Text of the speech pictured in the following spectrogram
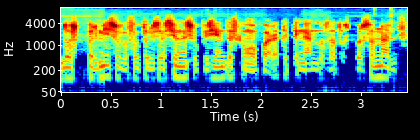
los permisos, las autorizaciones suficientes como para que tengan los datos personales.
